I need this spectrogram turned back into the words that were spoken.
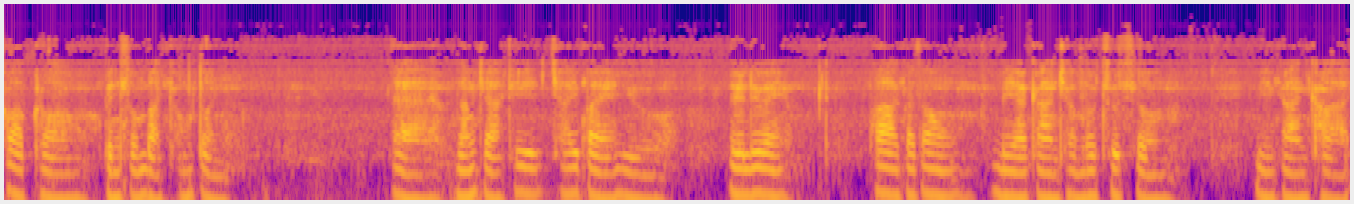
ครอบครองเป็นสมบัติของตน แต่หลังจากที่ใช้ไปอยู่เรื่อยๆ ผ้าก็ต้องมีอาการชำรุดทรุดโทรมมีการขาด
